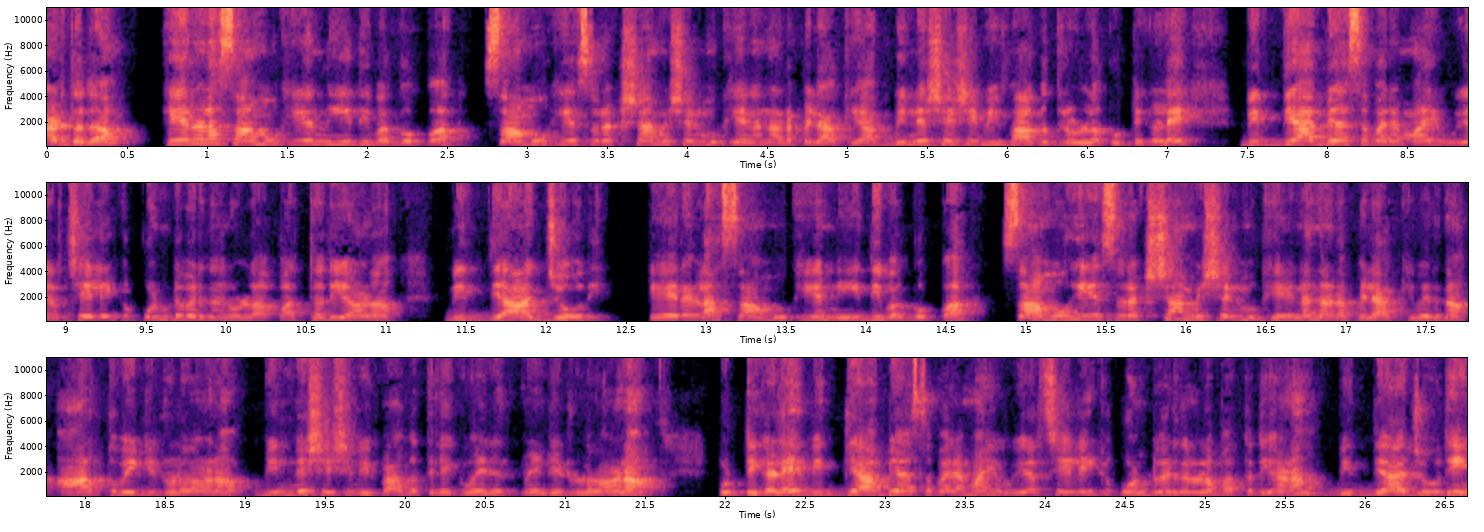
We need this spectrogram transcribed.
അടുത്തത് കേരള സാമൂഹിക നീതി വകുപ്പ് സാമൂഹിക സുരക്ഷാ മിഷൻ മുഖേന നടപ്പിലാക്കിയ ഭിന്നശേഷി വിഭാഗത്തിലുള്ള കുട്ടികളെ വിദ്യാഭ്യാസപരമായി ഉയർച്ചയിലേക്ക് കൊണ്ടുവരുന്നതിനുള്ള പദ്ധതിയാണ് വിദ്യാജ്യോതി കേരള സാമൂഹിക നീതി വകുപ്പ് സാമൂഹിക സുരക്ഷാ മിഷൻ മുഖേന നടപ്പിലാക്കി വരുന്ന ആർക്ക് വേണ്ടിയിട്ടുള്ളതാണ്? ഭിന്നശേഷി വിഭാഗത്തിലേക്ക് വേണ്ടിയിട്ടുള്ളതാണ്. കുട്ടികളെ വിദ്യാഭ്യാസപരമായി ഉയർച്ചയിലേക്ക് കൊണ്ടുവരുന്നതിനുള്ള പദ്ധതിയാണ് വിദ്യാജ്യോതി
